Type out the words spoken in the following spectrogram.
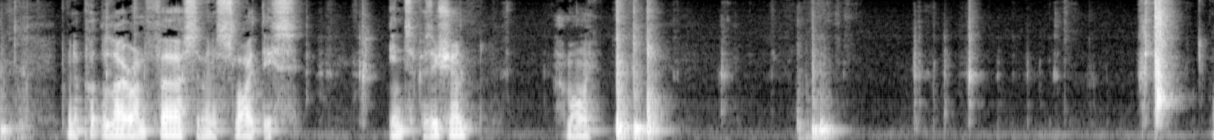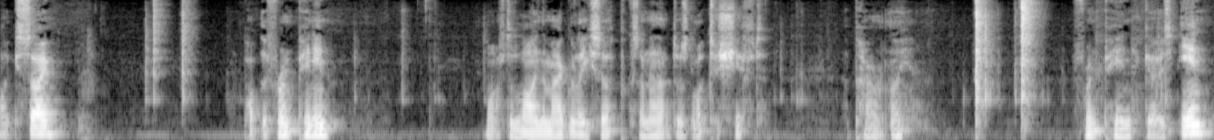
I'm going to put the lower on first. I'm going to slide this into position. Am I? Like so. Pop the front pin in. Might have to line the mag release up because I know that does like to shift apparently. Front pin goes in.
